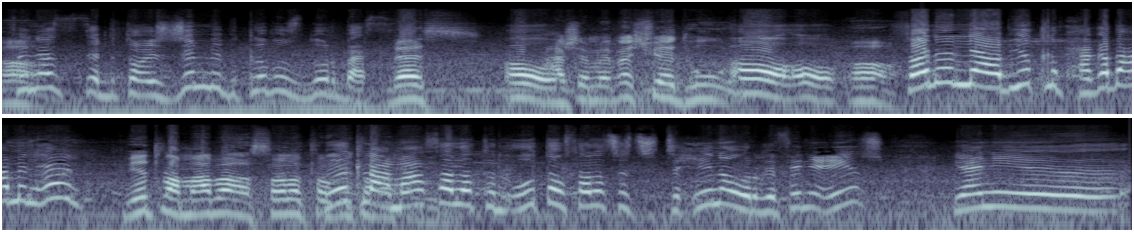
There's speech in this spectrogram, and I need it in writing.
آه. في ناس بتوع الجيم بيطلبوا صدور بس بس آه. عشان ما يبقاش فيها دهون آه آه آه. فأنا اللي بيطلب حاجة بعملها له بيطلع معاه بقى السلطه بيطلع معاه. سلطة القوطة وسلطة الطحينة ورغيفين عيش يعني آه،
